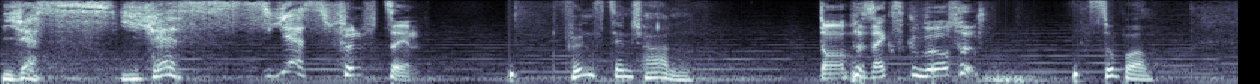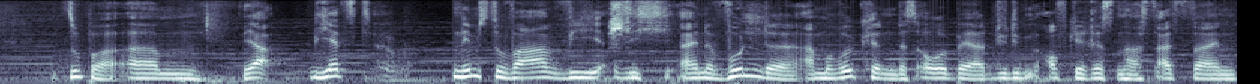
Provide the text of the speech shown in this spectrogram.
Yes, yes, yes, 15. 15 Schaden. Doppel 6 gewürfelt. Super. Super. Ähm, ja, jetzt nimmst du wahr, wie sich eine Wunde am Rücken des Old Bear, die du aufgerissen hast, als dein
